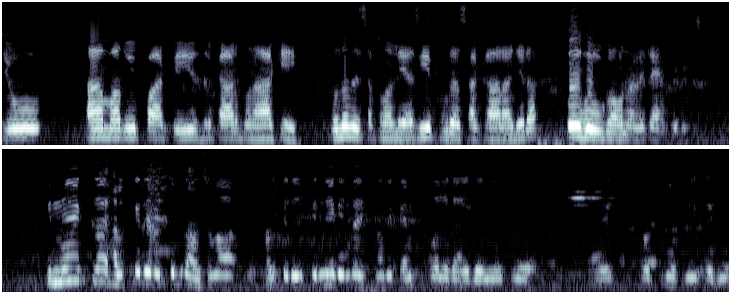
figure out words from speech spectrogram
ਜੋ ਆਮ ਆਦਮੀ ਪਾਰਟੀ ਸਰਕਾਰ ਬਣਾ ਕੇ ਉਹਨਾਂ ਨੇ ਸੁਪਨਾ ਲਿਆ ਸੀ ਇਹ ਪੂਰਾ ਸਾਕਾਰ ਆ ਜਿਹੜਾ ਉਹ ਹੋਊਗਾ ਆਉਣ ਵਾਲੇ ਟਾਈਮ ਦੇ ਵਿੱਚ। ਕਿੰਨੇ ਇੱਕ ਹਲਕੇ ਦੇ ਵਿੱਚ ਵਿਧਾਨ ਸਭਾ ਹਲਕੇ ਦੇ ਕਿੰਨੇ ਕਿੰਨੇ ਇਸ ਤਰ੍ਹਾਂ ਦੇ ਕੈਂਪ ਲਗਾਏ ਗਏ ਨੇ? ਅਪਰੋਕਸੀਮੇਟਲੀ ਆਈਡੀਆ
